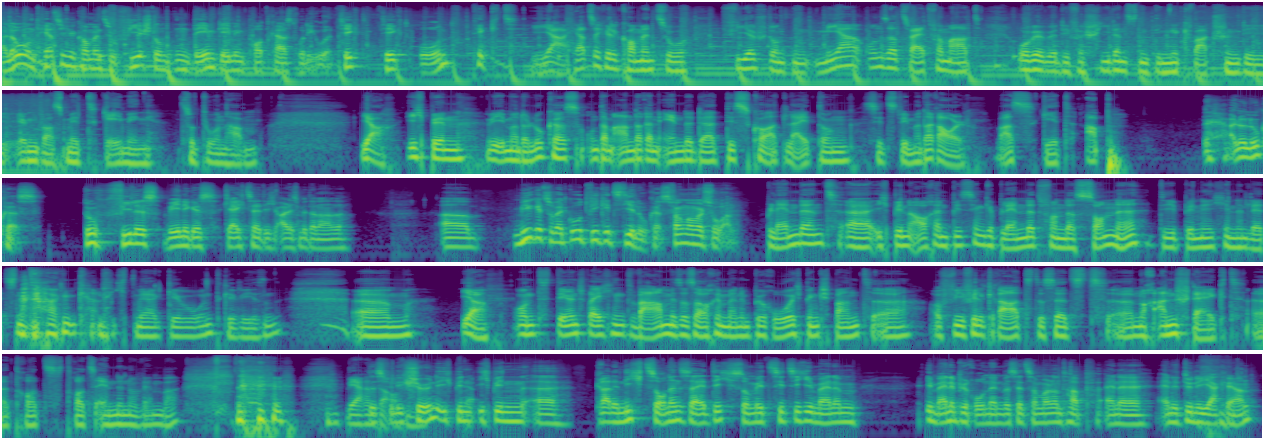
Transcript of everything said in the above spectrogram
Hallo und herzlich willkommen zu 4 Stunden, dem Gaming-Podcast, wo die Uhr tickt, tickt und tickt. Ja, herzlich willkommen zu 4 Stunden mehr, unser Zweitformat, wo wir über die verschiedensten Dinge quatschen, die irgendwas mit Gaming zu tun haben. Ja, ich bin wie immer der Lukas und am anderen Ende der Discord-Leitung sitzt wie immer der Raul. Was geht ab? Hallo Lukas. Du, vieles, weniges, gleichzeitig alles miteinander. Äh, mir geht's soweit gut. Wie geht's dir, Lukas? Fangen wir mal so an. Blendend. Äh, ich bin auch ein bisschen geblendet von der Sonne. Die bin ich in den letzten Tagen gar nicht mehr gewohnt gewesen. Ähm, ja, und dementsprechend warm ist es auch in meinem Büro. Ich bin gespannt, äh, auf wie viel Grad das jetzt äh, noch ansteigt, äh, trotz, trotz Ende November. das finde ich schön. Ich bin, ja. ich bin äh, gerade nicht sonnenseitig, somit sitze ich in meinem in meinem Büro, nennen wir es jetzt einmal, und habe eine, eine dünne Jacke an.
